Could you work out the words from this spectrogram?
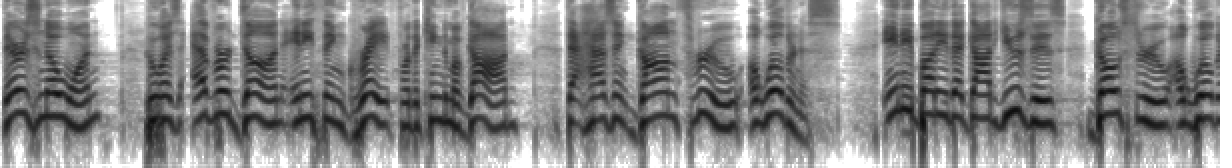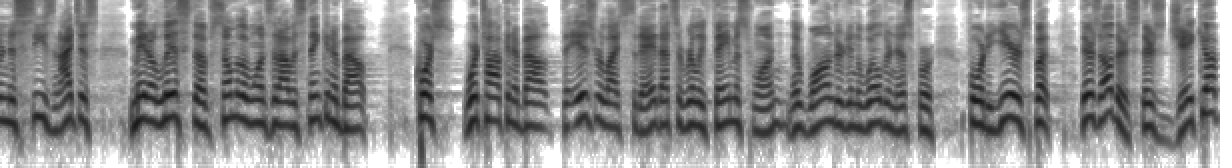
There is no one who has ever done anything great for the kingdom of God that hasn't gone through a wilderness. Anybody that God uses goes through a wilderness season. I just made a list of some of the ones that I was thinking about. Of course, we're talking about the Israelites today. That's a really famous one. They wandered in the wilderness for 40 years, but there's others. There's Jacob,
